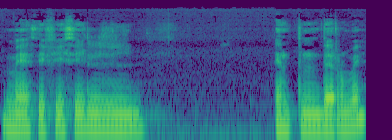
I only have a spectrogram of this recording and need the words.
me es difícil entenderme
